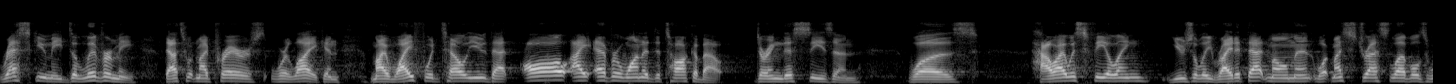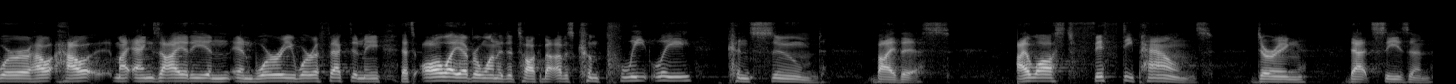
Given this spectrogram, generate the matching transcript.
Rescue me. Deliver me. That's what my prayers were like. And my wife would tell you that all I ever wanted to talk about during this season was how I was feeling, usually right at that moment, what my stress levels were, how, how my anxiety and, and worry were affecting me. That's all I ever wanted to talk about. I was completely consumed by this. I lost 50 pounds during that season.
